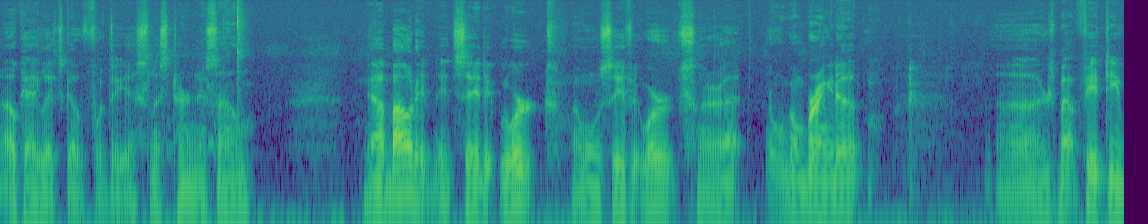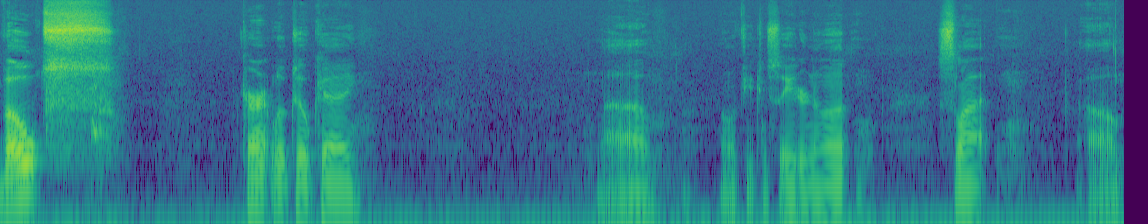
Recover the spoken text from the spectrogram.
Okay, let's go for this. Let's turn this on. Now I bought it. It said it worked. I want to see if it works. All right, we're gonna bring it up. Uh, there's about 50 volts. Current looks okay. Uh, I don't know if you can see it or not. Slight um,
